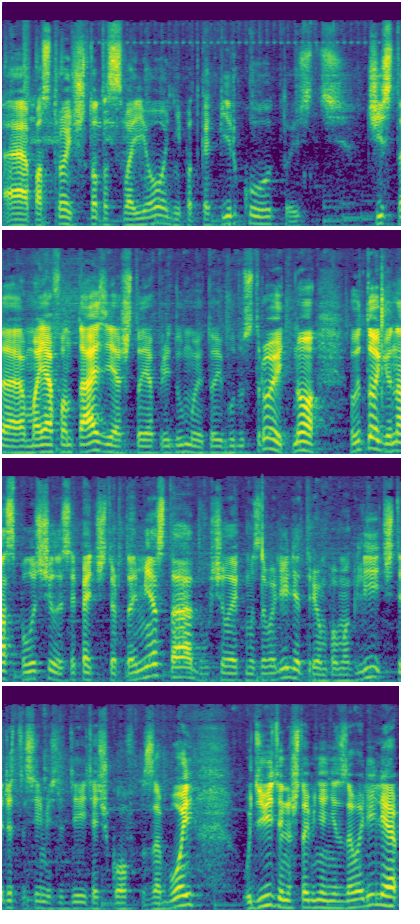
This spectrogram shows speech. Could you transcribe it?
э, построить что-то свое, не под копирку, то есть чисто моя фантазия, что я придумаю, то и буду строить. Но в итоге у нас получилось опять четвертое место. Двух человек мы завалили, трем помогли. 479 очков за бой. Удивительно, что меня не завалили.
